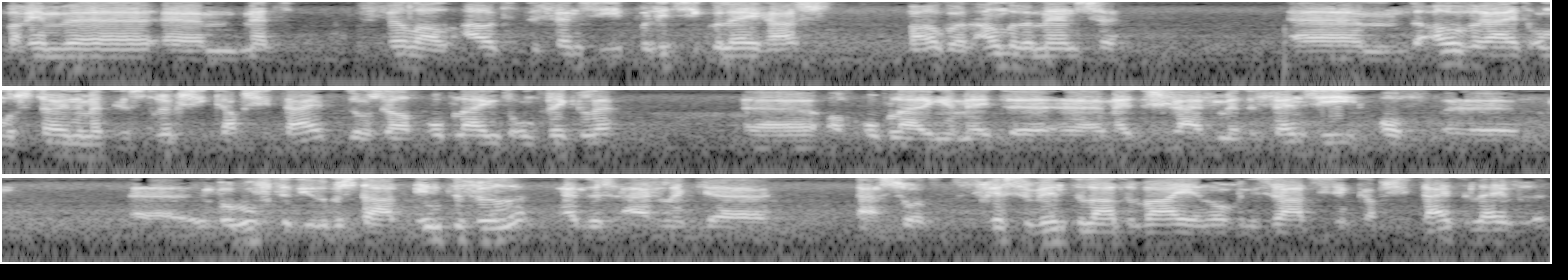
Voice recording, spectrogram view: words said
waarin we uh, met veelal oud-defensie, politiecollega's, maar ook wat andere mensen, um, de overheid ondersteunen met instructiecapaciteit door zelf opleiding te ontwikkelen. Uh, of opleidingen mee te, uh, mee te schrijven met defensie of uh, een behoefte die er bestaat in te vullen. En dus eigenlijk ja, een soort frisse wind te laten waaien in organisaties en capaciteit te leveren.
